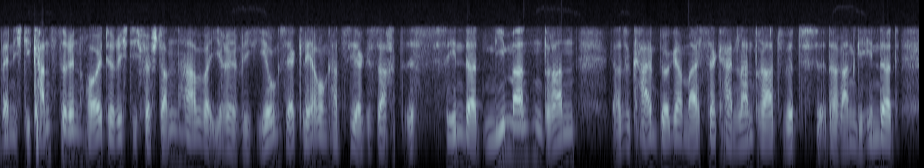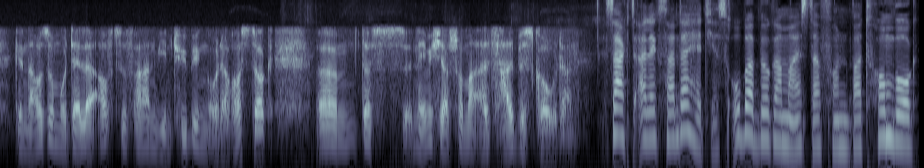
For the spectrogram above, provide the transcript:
wenn ich die Kanzlerin heute richtig verstanden habe, bei ihrer Regierungserklärung hat sie ja gesagt, es hindert niemanden dran, also kein Bürgermeister, kein Landrat wird daran gehindert, genauso Modelle aufzufahren wie in Tübingen oder Rostock. Ähm, das nehme ich ja schon mal als halbes Go dann sagt Alexander Hetjes, Oberbürgermeister von Bad Homburg.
